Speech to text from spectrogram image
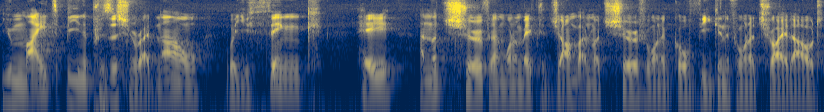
you might be in a position right now where you think, "Hey, I'm not sure if I want to make the jump. I'm not sure if I want to go vegan, if I want to try it out.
